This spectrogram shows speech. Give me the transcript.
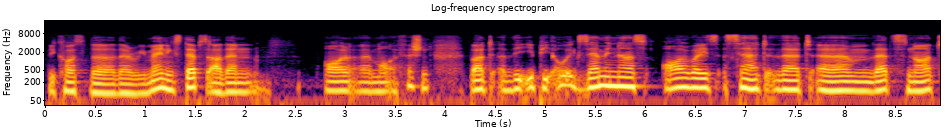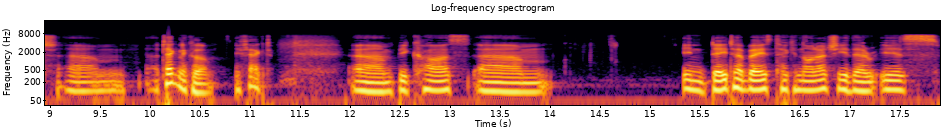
because the, the remaining steps are then all uh, more efficient. But the EPO examiners always said that um, that's not um, a technical effect um, because um, in database technology there is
